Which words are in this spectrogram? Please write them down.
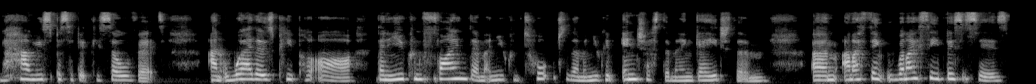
and how you specifically solve it and where those people are, then you can find them and you can talk to them and you can interest them and engage them. Um, and I think when I see businesses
